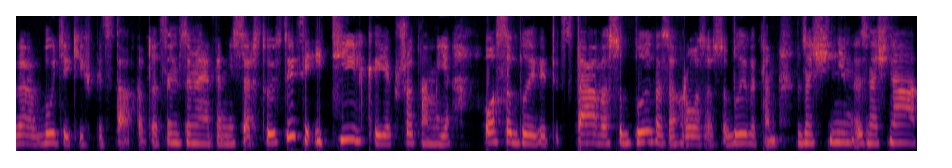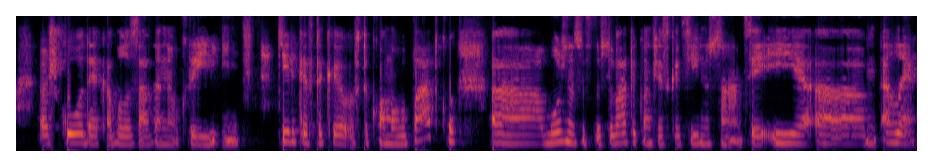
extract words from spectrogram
за будь-яких підстав. Тобто цим займається Міністерство юстиції, і тільки якщо там є особливі підстави, особлива загроза, особлива там значні значна е, шкода, яка була завдана Україні. Тільки в таки в такому випадку е, можна застосувати конфіскаційну санкцію. І е, але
